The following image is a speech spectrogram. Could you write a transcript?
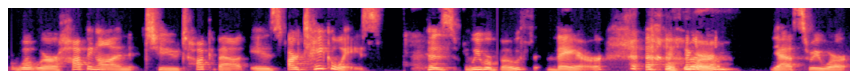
What we're hopping on to talk about is our takeaways because we were both there. Yes, we were. yes, we were.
